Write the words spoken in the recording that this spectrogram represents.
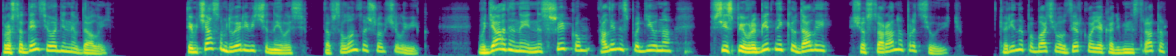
Просто день сьогодні невдалий. Тим часом двері відчинились, та в салон зайшов чоловік. Вдягнений не з шиком, але несподівано всі співробітники вдали, що старанно працюють. Каріна побачила в дзеркало, як адміністратор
